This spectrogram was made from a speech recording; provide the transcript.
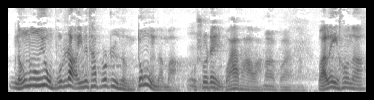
能不能用不知道，因为它不是冷冻的嘛。我说这你不害怕吧？那不害怕。完了以后呢，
